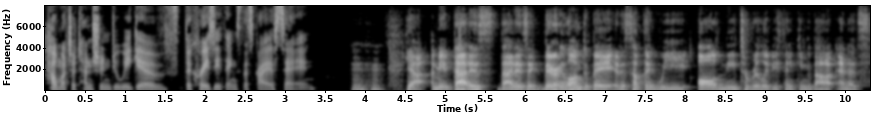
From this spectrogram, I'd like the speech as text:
how much attention do we give the crazy things this guy is saying? Mm-hmm. Yeah, I mean that is that is a very long debate. It is something we all need to really be thinking about, and it's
